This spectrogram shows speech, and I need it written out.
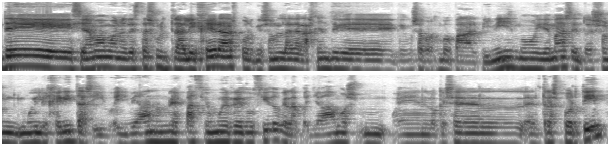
de, se llaman, bueno, de estas ultraligeras, porque son la de la gente que, usa, por ejemplo, para alpinismo y demás, entonces son muy ligeritas y, y vean un espacio muy reducido que la llevamos en lo que es el, transportín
